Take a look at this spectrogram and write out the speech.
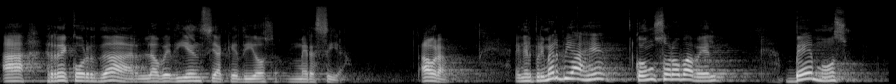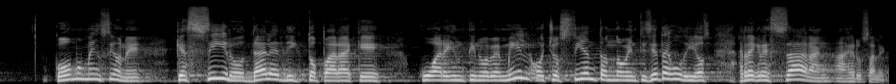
a recordar la obediencia que Dios merecía. Ahora, en el primer viaje con Zorobabel, vemos, como mencioné, que Ciro da el edicto para que 49.897 judíos regresaran a Jerusalén.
